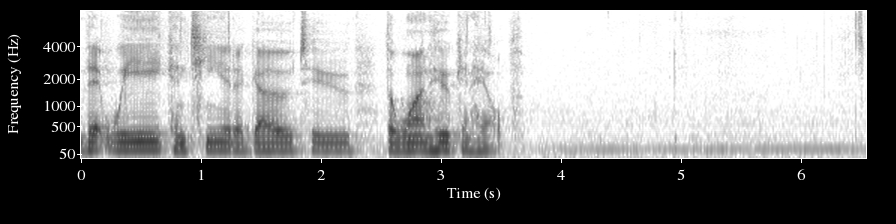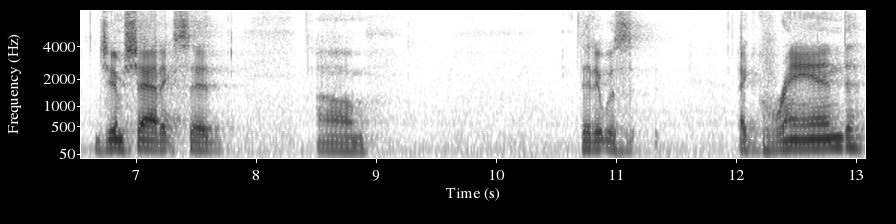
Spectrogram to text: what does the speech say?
that we continue to go to the one who can help. Jim Shattuck said, um, that it was a grand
